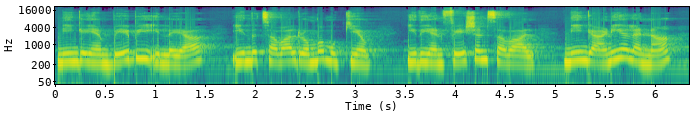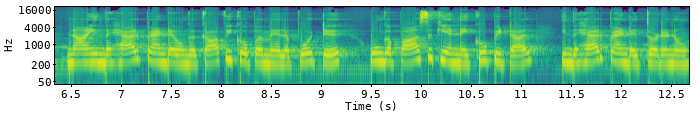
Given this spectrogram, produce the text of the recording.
நீங்கள் என் பேபி இல்லையா? இந்த சவால் ரொம்ப முக்கியம். இது என் ஃபேஷன் சவால். நீங்கள் அணியலன்னா நான் இந்த ஹேர் பேண்டை உங்கள் காப்பி கோப்பை மேலே போட்டு உங்கள் பாசுக்கு என்னை கூப்பிட்டால் இந்த ஹேர் பேண்டை தொடணும்.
